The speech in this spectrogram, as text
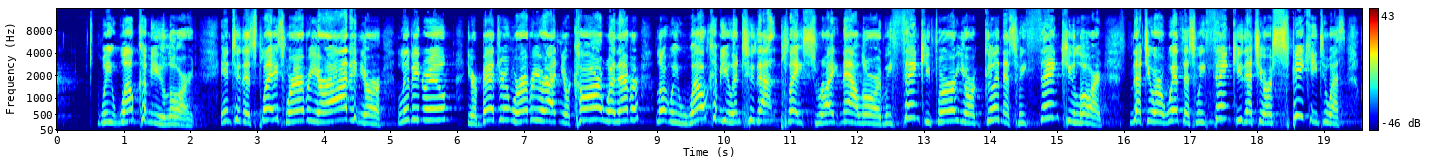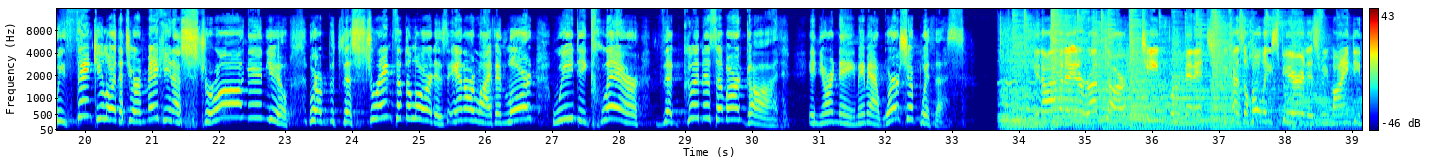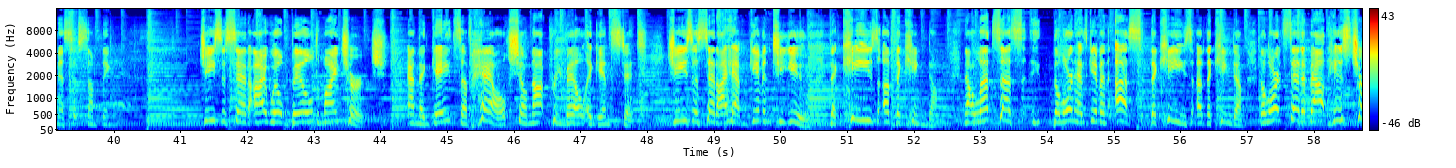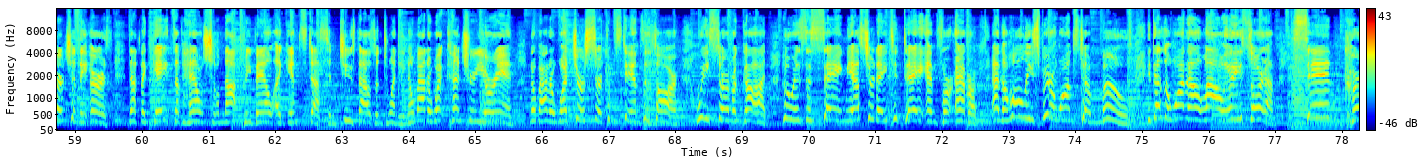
we welcome you, Lord, into this place, wherever you're at, in your living room, your bedroom, wherever you're at, in your car, whatever. Lord, we welcome you into that place right now, Lord. We thank you for your goodness. We thank you, Lord, that you are with us. We thank you that you are speaking to us. We thank you, Lord, that you are making us strong in you. Where the strength of the Lord is in our life. And Lord, we declare the goodness of our God in your name. Amen. Worship with us. You know, I'm going to interrupt our team for a minute because the Holy Spirit is reminding us of something. Jesus said, I will build my church, and the gates of hell shall not prevail against it. Jesus said, I have given to you the keys of the kingdom. Now let's us, the Lord has given us the keys of the kingdom. The Lord said about his church in the earth that the gates of hell shall not prevail against us in 2020. No matter what country you're in, no matter what your circumstances are, we serve a God who is the same yesterday, today, and forever. And the Holy Spirit wants to move. He doesn't want to allow any sort of sin, curse,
